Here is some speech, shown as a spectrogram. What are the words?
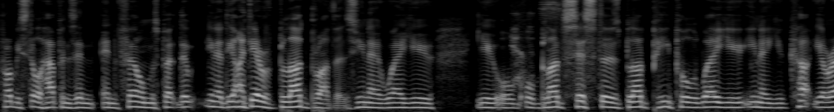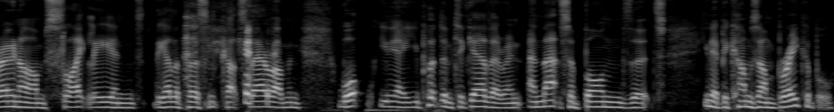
Probably still happens in, in films, but the, you know the idea of blood brothers. You know where you you or, yes. or blood sisters, blood people, where you you know you cut your own arm slightly and the other person cuts their arm, and what you know you put them together, and and that's a bond that you know becomes unbreakable.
